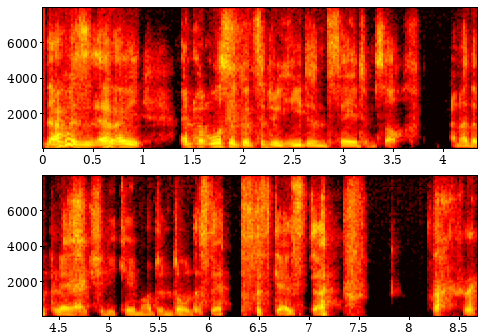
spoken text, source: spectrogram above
That was, I mean, and also considering he didn't say it himself, another player actually came out and told us that this guy's done.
